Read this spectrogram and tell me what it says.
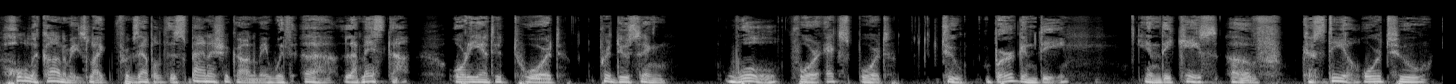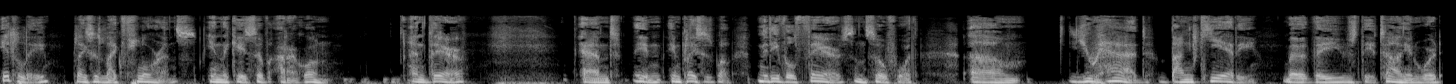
whole economies, like for example the Spanish economy with uh, La Mesta, oriented toward producing wool for export to Burgundy in the case of Castile or to Italy, places like Florence in the case of Aragon. And there, and in, in places, well, medieval fairs and so forth, um, you had banchieri, uh, they used the Italian word,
